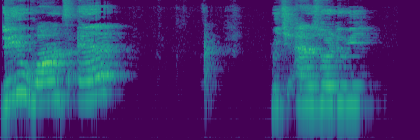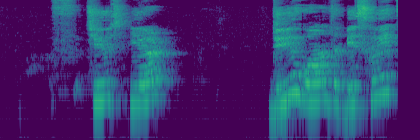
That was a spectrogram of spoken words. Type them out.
Do you want a? Which answer do we choose here? Do you want a biscuit?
